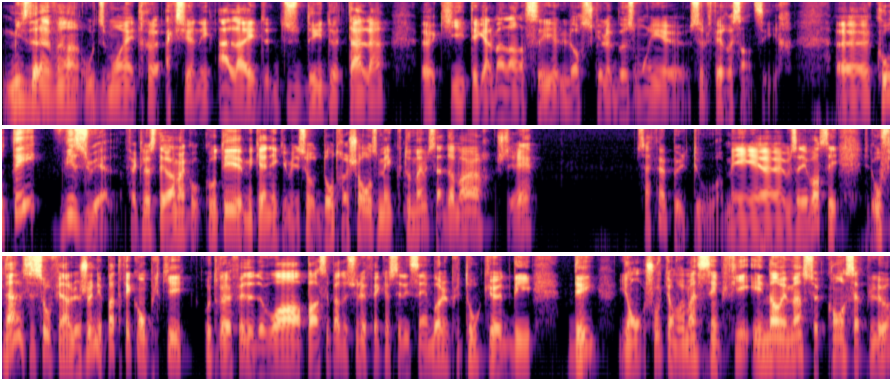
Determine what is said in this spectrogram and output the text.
mise de l'avant ou du moins être actionné à l'aide du dé de talent euh, qui est également lancé lorsque le besoin euh, se le fait ressentir. Euh, côté visuel, fait que là c'était vraiment côté mécanique et bien sûr d'autres choses, mais tout de même ça demeure, je dirais, ça fait un peu le tour. Mais vous allez voir, c'est au final, c'est ça, au final, le jeu n'est pas très compliqué. Outre le fait de devoir passer par-dessus le fait que c'est des symboles plutôt que des dés, ils ont, je trouve qu'ils ont vraiment simplifié énormément ce concept-là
